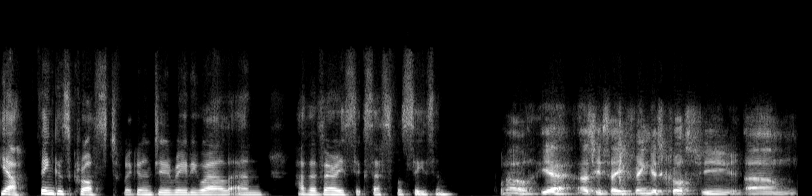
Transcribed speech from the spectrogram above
yeah fingers crossed we're going to do really well and have a very successful season. Well yeah as you say fingers crossed for you um,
